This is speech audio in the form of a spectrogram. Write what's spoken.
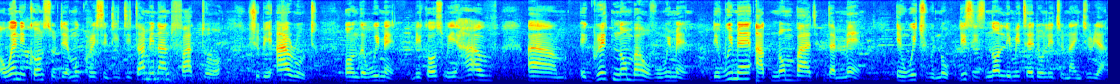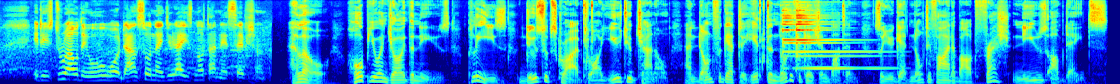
or when it comes to democracy, the determinant factor should be arrowed on the women because we have um, a great number of women. The women outnumbered the men in which we know. This is not limited only to Nigeria. It is throughout the whole world and so Nigeria is not an exception. Hello, hope you enjoyed the news. Please do subscribe to our YouTube channel and don't forget to hit the notification button so you get notified about fresh news updates.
